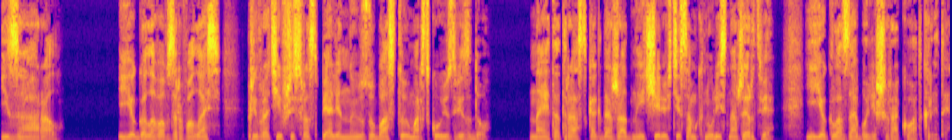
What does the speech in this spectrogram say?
и заорал. Ее голова взорвалась, превратившись в распяленную зубастую морскую звезду. На этот раз, когда жадные челюсти сомкнулись на жертве, ее глаза были широко открыты.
